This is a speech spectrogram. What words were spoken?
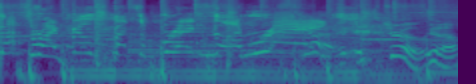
That's right. Phil Spencer brings the yeah, rage. it- it's true. You know.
